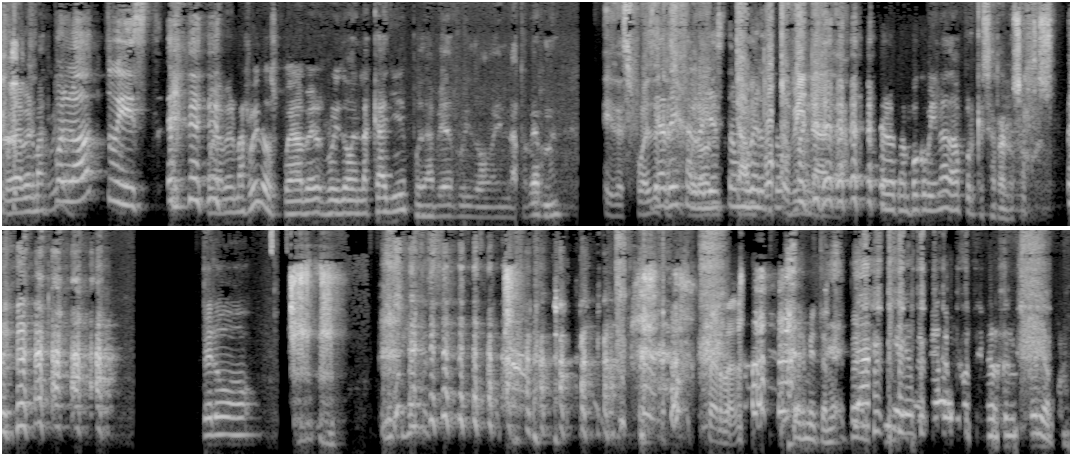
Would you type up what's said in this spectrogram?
Puede haber más ruidos, Plot twist. puede haber más ruidos, puede haber ruido en la calle, puede haber ruido en la taberna, Y después de Ya que se déjalo, fueron, ya está tampoco muerto. vi nada. pero tampoco vi nada porque cerré los ojos. Pero lo siguiente es- Perdón. Permítame. Ya pero- quiero. continuar con mi historia. por-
